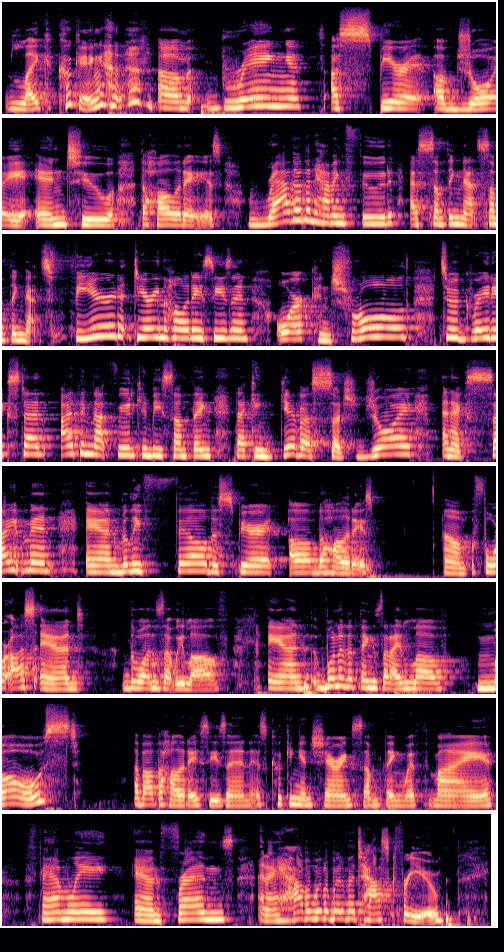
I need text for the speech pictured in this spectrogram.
like cooking, um, bring a spirit of joy into the holidays rather than having food as something that's something that's feared during the holiday season or controlled to a great extent. I think that food can be something that can give us such joy and excitement and really fill the spirit of the holidays um, for us and the ones that we love. And one of the things that I love most about the holiday season is cooking and sharing something with my family and friends, and I have a little bit of a task for you.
